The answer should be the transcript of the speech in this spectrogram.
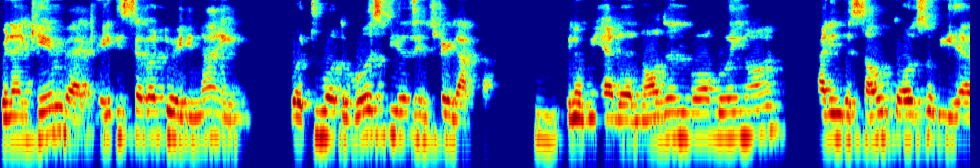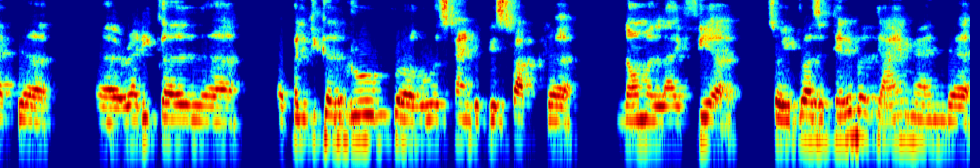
when I came back, 87 to 89 were two of the worst years in Sri Lanka. Mm. You know, we had a northern war going on, and in the south also we had uh, a radical uh, political group uh, who was trying to disrupt uh, normal life here. So it was a terrible time, and uh,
